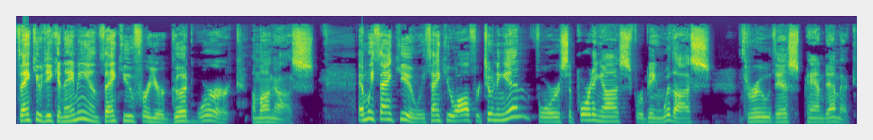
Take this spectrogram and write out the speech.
Thank you, Deacon Amy, and thank you for your good work among us. And we thank you. We thank you all for tuning in, for supporting us, for being with us through this pandemic.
